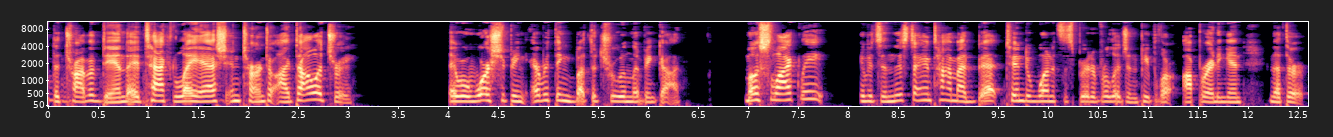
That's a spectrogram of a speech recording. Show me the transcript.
the tribe of Dan. They attacked Laish and turned to idolatry. They were worshiping everything but the true and living God. Most likely, if it's in this day and time, I'd bet 10 to 1 it's the spirit of religion people are operating in and that they're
